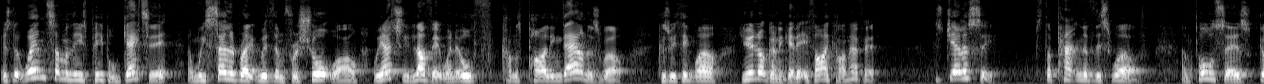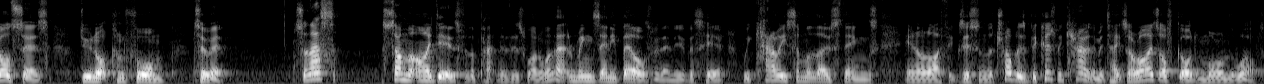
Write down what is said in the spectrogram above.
is that when some of these people get it and we celebrate with them for a short while, we actually love it when it all f- comes piling down as well. Because we think, well, you're not going to get it if I can't have it. It's jealousy. It's the pattern of this world. And Paul says, God says, do not conform to it. So that's some ideas for the pattern of this world. And when that rings any bells with any of us here, we carry some of those things in our life existence. The trouble is, because we carry them, it takes our eyes off God and more on the world.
